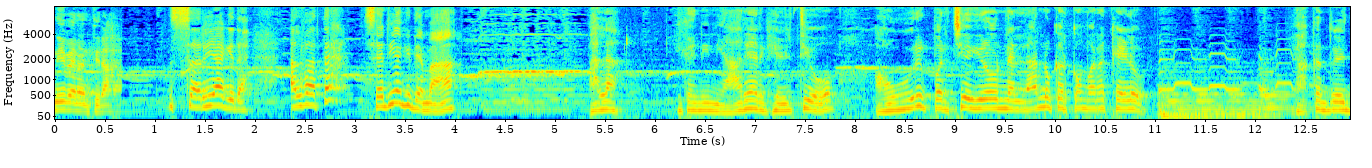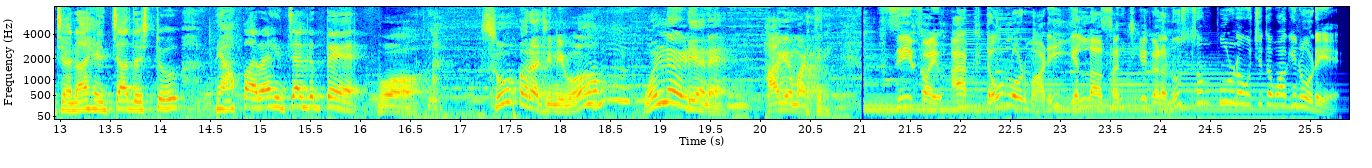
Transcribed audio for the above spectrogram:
ನೀವೇನಂತೀರಾ? ಸರಿಯಾಗಿದೆ. ಅಲ್ವಾ ಅತ್ತೆ? ಸರಿಯಾಗಿದೆ ಮಾ. ಅಲ್ಲ ಈಗ ನೀನು ಯಾರ್ಯಾರಿಗೆ ಹೇಳ್ತೀಯೋ ಅವ್ರಿಗೆ ಪರಿಚಯ ಇರೋರ್ನೆಲ್ಲಾನು ಕರ್ಕೊಂಬರಕ್ಕೆ ಹೇಳು. ಯಾಕಂದರೆ ಜನ ಹೆಚ್ಚಾದಷ್ಟು ವ್ಯಾಪಾರ ಹೆಚ್ಚಾಗುತ್ತೆ. ಓ ಸೂಪರ್ ಅಜ್ಜಿ ನೀವು. ಒಳ್ಳೆ ಐಡಿಯಾನೇ. ಹಾಗೆ ಮಾಡ್ತೀನಿ. ಜಿ ಫೈವ್ ಆಪ್ ಡೌನ್ಲೋಡ್ ಮಾಡಿ ಎಲ್ಲಾ ಸಂಚಿಕೆಗಳನ್ನು ಸಂಪೂರ್ಣ ಉಚಿತವಾಗಿ ನೋಡಿ.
